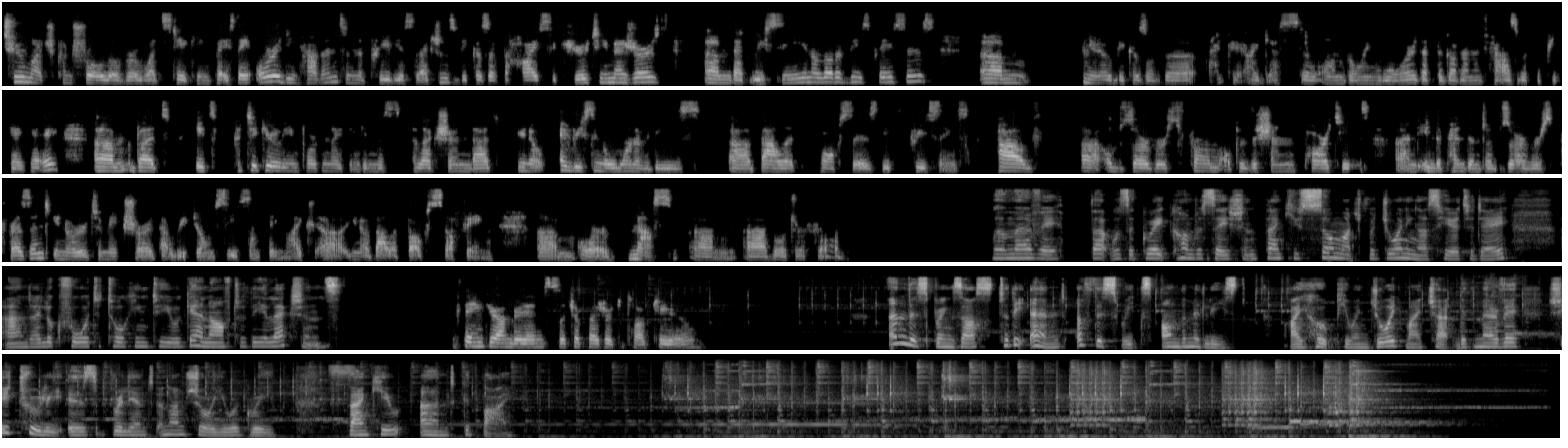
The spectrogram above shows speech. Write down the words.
too much control over what's taking place. They already haven't in the previous elections because of the high security measures um, that we see in a lot of these places. Um, you know, because of the, I, guess, still ongoing war that the government has with the PKK. Um, but it's particularly important, I think, in this election that, you know, every single one of these uh, ballot boxes, these precincts, have uh, observers from opposition parties and independent observers present in order to make sure that we don't see something like, uh, you know, ballot box stuffing um, or mass um, uh, voter fraud. Well, Merve, that was a great conversation. Thank you so much for joining us here today. And I look forward to talking to you again after the elections. Thank you, Amber. It's such a pleasure to talk to you. And this brings us to the end of this week's On the Middle East. I hope you enjoyed my chat with Merve. She truly is brilliant, and I'm sure you agree. Thank you and goodbye.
